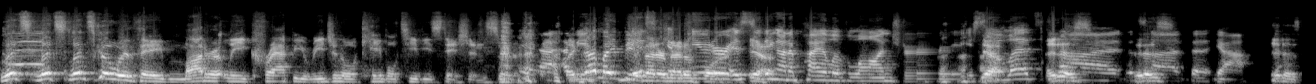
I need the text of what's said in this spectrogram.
let's let's let's go with a moderately crappy regional cable TV station sort of. Yeah, like I mean, that might be a better computer metaphor. computer is sitting on a pile of laundry, so yeah, let's it not, is. It is. The, yeah. It is.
